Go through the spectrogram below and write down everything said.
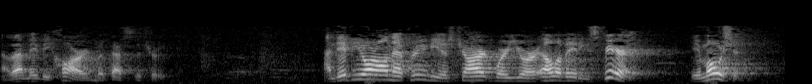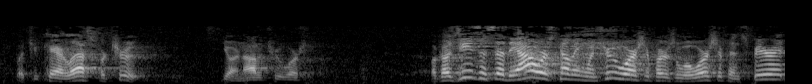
Now that may be hard, but that's the truth. And if you are on that previous chart where you are elevating spirit, emotion, but you care less for truth, you are not a true worshiper. Because Jesus said the hour is coming when true worshippers will worship in spirit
